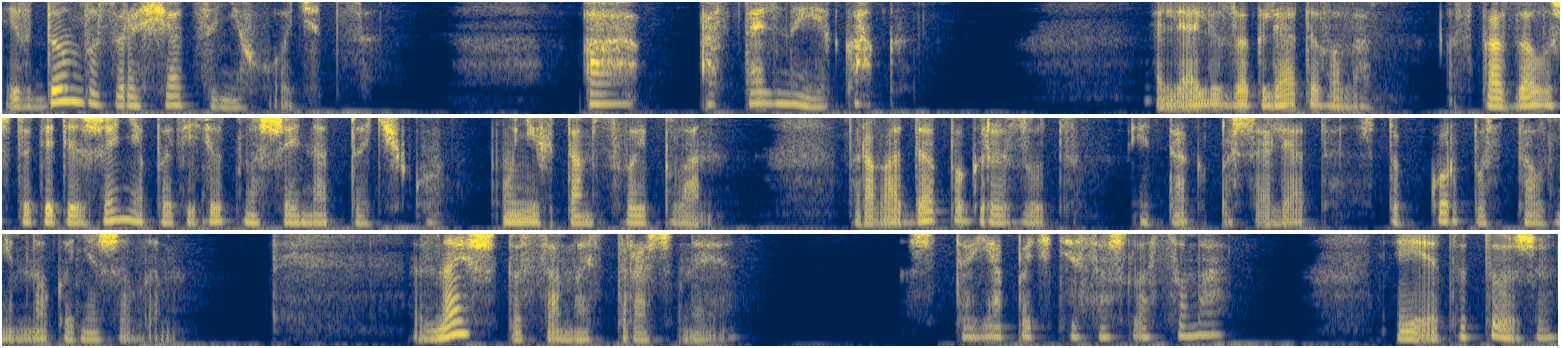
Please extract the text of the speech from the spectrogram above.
и в дом возвращаться не хочется. А остальные как? Ляля заглядывала, сказала, что дядя Женя повезет мышей на точку. У них там свой план. Провода погрызут, и так пошалят, чтоб корпус стал немного нежилым. Знаешь, что самое страшное? Что я почти сошла с ума? И это тоже.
